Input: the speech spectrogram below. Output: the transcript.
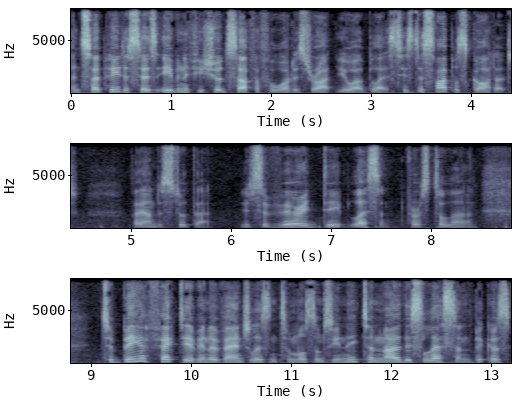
and so Peter says, even if you should suffer for what is right, you are blessed. His disciples got it. They understood that. It's a very deep lesson for us to learn to be effective in evangelism to Muslims, you need to know this lesson because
